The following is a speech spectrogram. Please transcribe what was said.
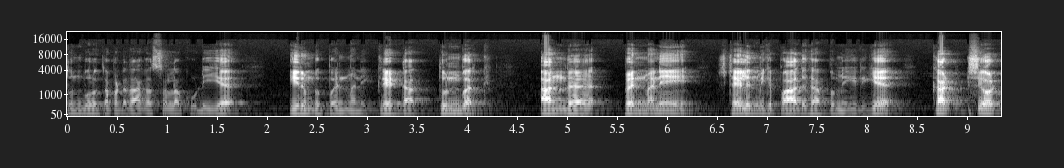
துன்புறுத்தப்பட்டதாக சொல்லக்கூடிய இரும்பு பெண்மணி கிரேட்டா துன்பர்க். அந்த பெண்மணி ஸ்டேலின் மிக பாதுகாப்பு மீறிய கட் ஷோட்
